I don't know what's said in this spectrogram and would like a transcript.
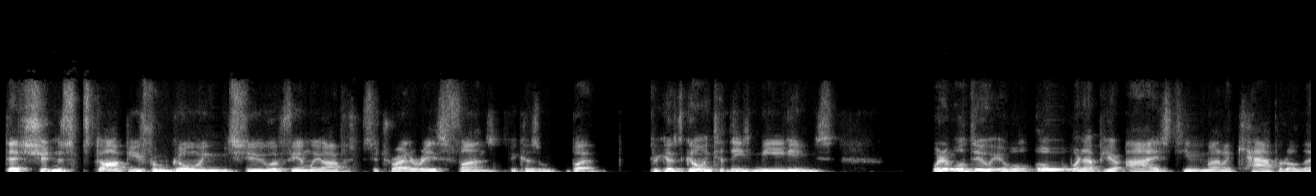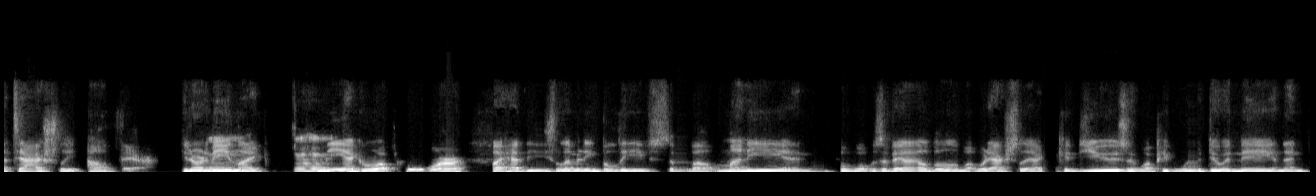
that shouldn't stop you from going to a family office to try to raise funds because, but because going to these meetings what it will do, it will open up your eyes to the amount of capital that's actually out there. You know what I mean? Mm-hmm. Like mm-hmm. me, I grew up poor. I had these limiting beliefs about money and what was available and what would actually I could use and what people would do with me. And then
